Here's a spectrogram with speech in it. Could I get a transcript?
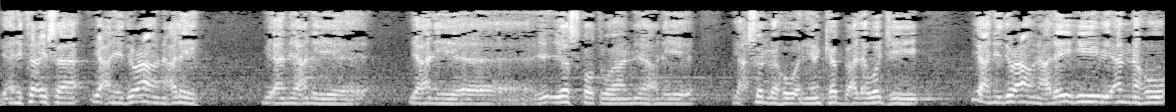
يعني تعس يعني دعاء عليه بأن يعني يعني يسقط وأن يعني يحصل له ان ينكب على وجهه. يعني دعاء عليه لأنه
